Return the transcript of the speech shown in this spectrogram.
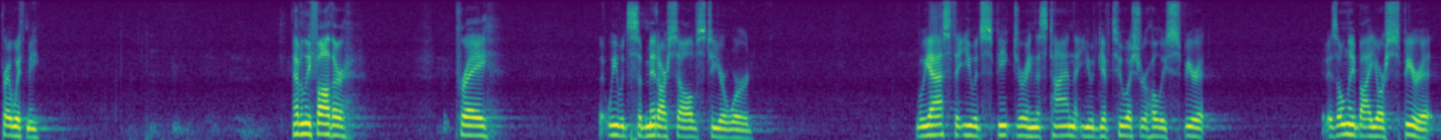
Pray with me. Heavenly Father, pray that we would submit ourselves to your word. We ask that you would speak during this time, that you would give to us your Holy Spirit. It is only by your Spirit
